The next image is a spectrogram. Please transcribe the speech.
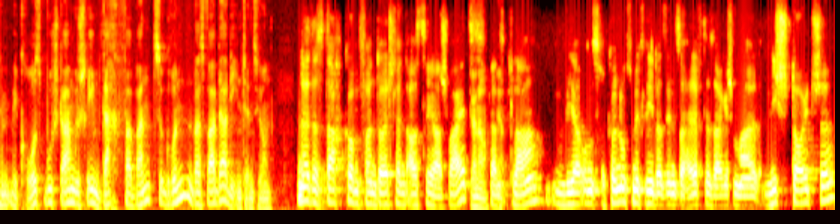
mit Großbuchstaben geschrieben, Dachverband zu gründen, was war da die Intention? Ne, das Dach kommt von Deutschland, Austria, Schweiz, genau, ganz ja. klar. Wir, unsere Gründungsmitglieder sind zur Hälfte, sage ich mal, nicht Deutsche,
